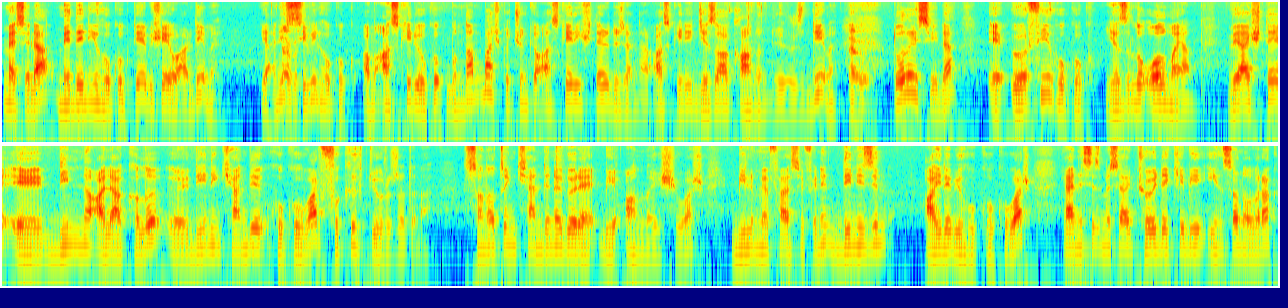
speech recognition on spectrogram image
Mesela medeni hukuk diye bir şey var değil mi? Yani Evet. sivil hukuk ama askeri hukuk bundan başka. Çünkü askeri işleri düzenler. Askeri ceza kanunu diyoruz değil mi? Evet. Dolayısıyla e, örfi hukuk yazılı olmayan veya işte e, dinle alakalı e, dinin kendi hukuku var. Fıkıh diyoruz adına. Sanatın kendine göre bir anlayışı var. Bilim ve felsefenin denizin ayrı bir hukuku var. Yani siz mesela köydeki bir insan olarak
